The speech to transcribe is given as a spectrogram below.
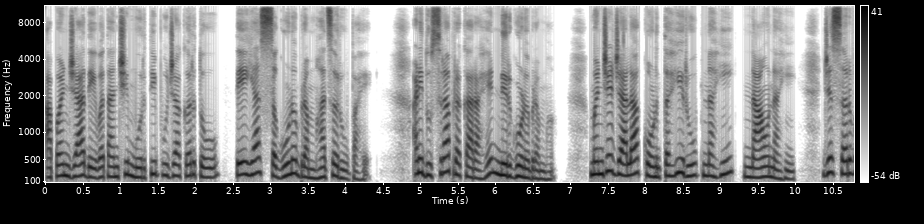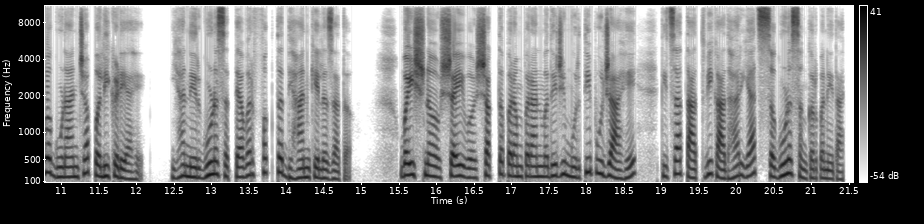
आपण ज्या देवतांची मूर्तीपूजा करतो ते ह्या सगुण ब्रह्माचं रूप आहे. आणि दुसरा प्रकार आहे निर्गुण ब्रह्म म्हणजे ज्याला कोणतंही रूप नाही नाव नाही जे सर्व गुणांच्या पलीकडे आहे. ह्या निर्गुण सत्यावर फक्त ध्यान केलं जातं. वैष्णव शैव शक्त परंपरांमध्ये जी मूर्तीपूजा आहे तिचा तात्विक आधार याच सगुण संकल्पनेत आहे.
